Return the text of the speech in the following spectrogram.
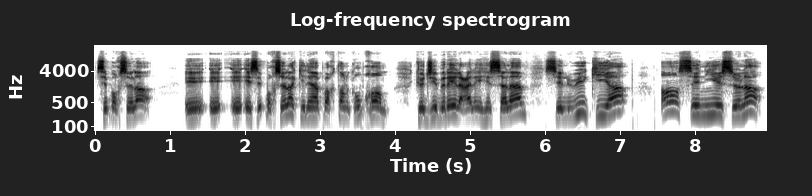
C'est pour cela, et, et, et c'est pour cela qu'il est important de comprendre que Jibril alayhi salam, c'est lui qui a enseigné cela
